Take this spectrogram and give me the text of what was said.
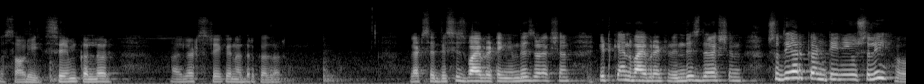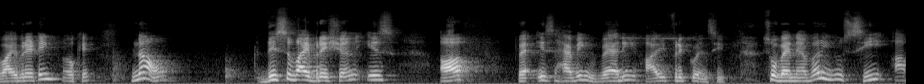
Oh, sorry same color. Uh, let's take another color let's say this is vibrating in this direction it can vibrate in this direction. So they are continuously vibrating okay. Now this vibration is of is having very high frequency. So whenever you see a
